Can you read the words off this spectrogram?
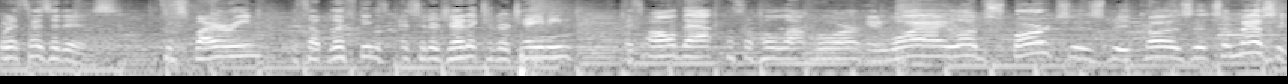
what it says it is. It's inspiring, it's uplifting, it's, it's energetic, it's entertaining. It's all that plus a whole lot more. And why I love Sparks is because it's a message.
